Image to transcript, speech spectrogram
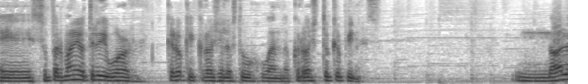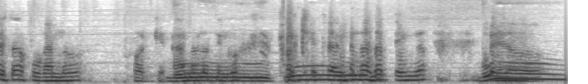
Eh, Super Mario 3D World, creo que Crush ya lo estuvo jugando. Crush, ¿tú qué opinas? No lo he estado jugando porque todavía no lo tengo. Porque todavía no lo tengo. Pero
